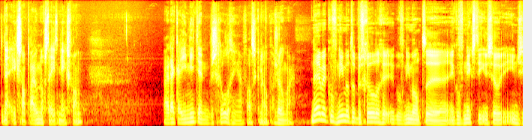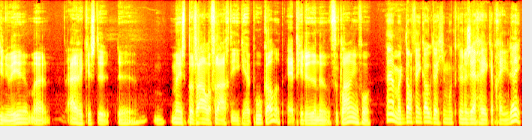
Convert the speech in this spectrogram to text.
nee, ik snap daar ook nog steeds niks van. Maar daar kan je niet een beschuldiging aan vastknopen, zomaar. Nee, maar ik hoef niemand te beschuldigen. Ik hoef, niemand, eh, ik hoef niks te insinueren. Maar eigenlijk is de, de meest basale vraag die ik heb. Hoe kan het? Heb je er een, eh, verklaring voor? Ja, maar dan vind ik ook dat je moet kunnen zeggen, ik heb geen idee.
